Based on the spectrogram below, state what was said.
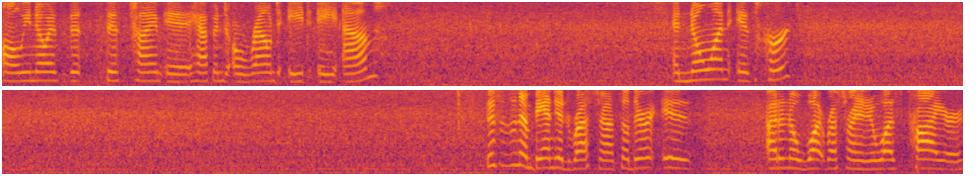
All we know is that this time it happened around 8 a.m and no one is hurt. This is an abandoned restaurant, so there is, I don't know what restaurant it was prior.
